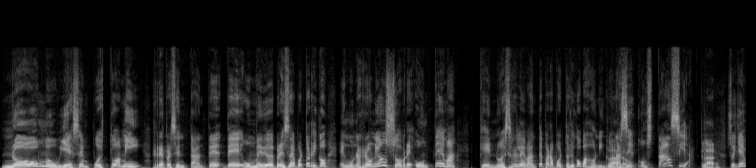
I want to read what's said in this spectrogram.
no me hubiesen puesto a mí, representante de un medio de prensa de Puerto Rico, en una reunión sobre un tema que no es relevante para Puerto Rico bajo ninguna Claro. circunstancia. Claro. So, ya,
